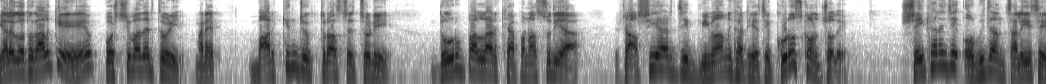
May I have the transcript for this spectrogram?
গেল গতকালকে পশ্চিমাদের তৈরি মানে মার্কিন যুক্তরাষ্ট্রের তৈরি দূরপাল্লার ক্ষেপণাস্ত্র দিয়া রাশিয়ার যে বিমান ঘাঁটি আছে কুরস্ক অঞ্চলে, সেইখানে যে অভিযান চালিয়েছে,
